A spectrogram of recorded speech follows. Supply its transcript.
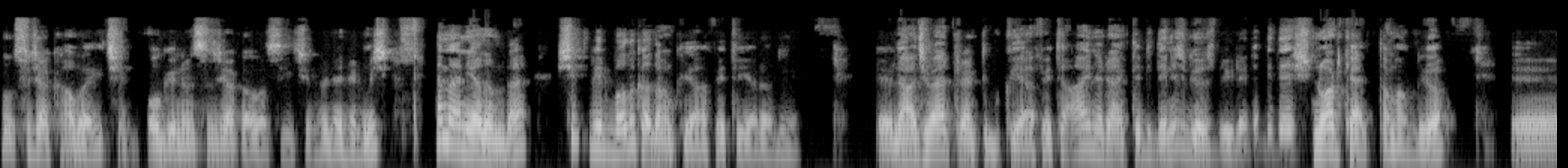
Bu sıcak hava için, o günün sıcak havası için önerilmiş. Hemen yanında şık bir balık adam kıyafeti yer alıyor. E, lacivert renkli bu kıyafeti aynı renkte bir deniz gözlüğüyle de bir de şnorkel tamamlıyor. E,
